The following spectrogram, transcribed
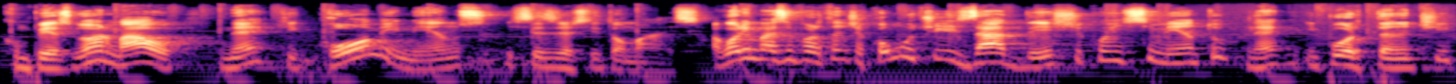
com peso normal, né, que comem menos e se exercitam mais. Agora, o mais importante é como utilizar deste conhecimento, né, importante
